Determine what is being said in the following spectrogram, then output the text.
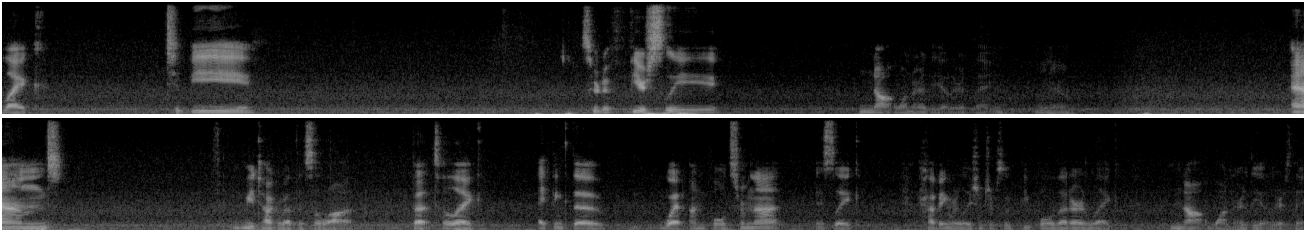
Like to be sort of fiercely not one or the other thing, you know. And we talk about this a lot, but to like, I think the what unfolds from that is like having relationships with people that are like not one or the other thing,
